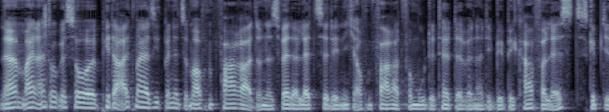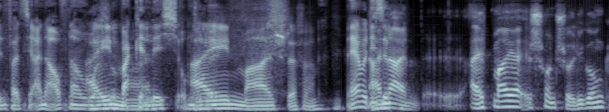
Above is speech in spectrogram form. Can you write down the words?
Ja, mein Eindruck ist so, Peter Altmaier sieht man jetzt immer auf dem Fahrrad und es wäre der Letzte, den ich auf dem Fahrrad vermutet hätte, wenn er die BBK verlässt. Es gibt jedenfalls die eine Aufnahme, wo er so Einmal. wackelig um so eine, Einmal, Stefan. Ja, aber diese, nein, nein. Altmaier ist schon, Entschuldigung,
